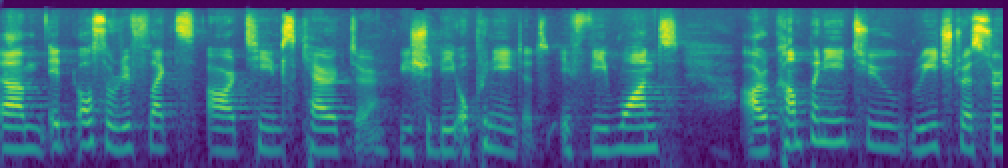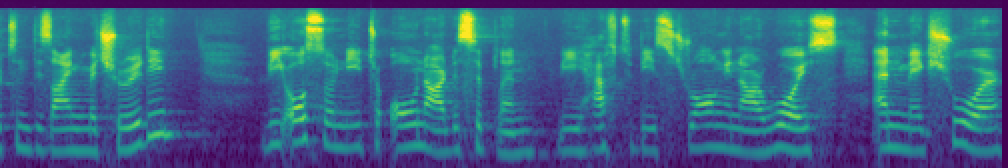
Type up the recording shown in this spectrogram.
um, it also reflects our team's character. We should be opinionated. If we want our company to reach to a certain design maturity, we also need to own our discipline. We have to be strong in our voice and make sure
